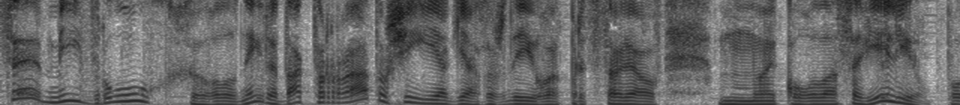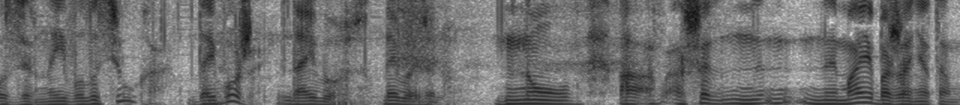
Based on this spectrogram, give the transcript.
це мій друг, головний редактор ратуші, як я завжди його представляв, Микола Савєлєв, позивний Волоцюга. Дай Боже. Дай Боже, дай Боже. Ну а а ще немає бажання там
